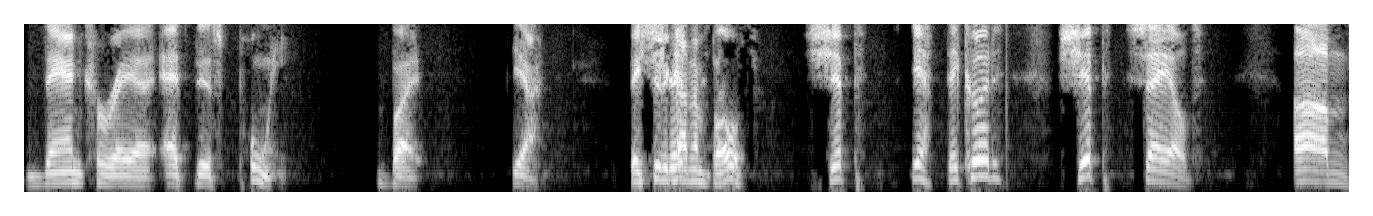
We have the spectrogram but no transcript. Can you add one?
than Correa at this point. But yeah, they should have got them both. Ship, yeah, they could. Ship sailed. Um,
